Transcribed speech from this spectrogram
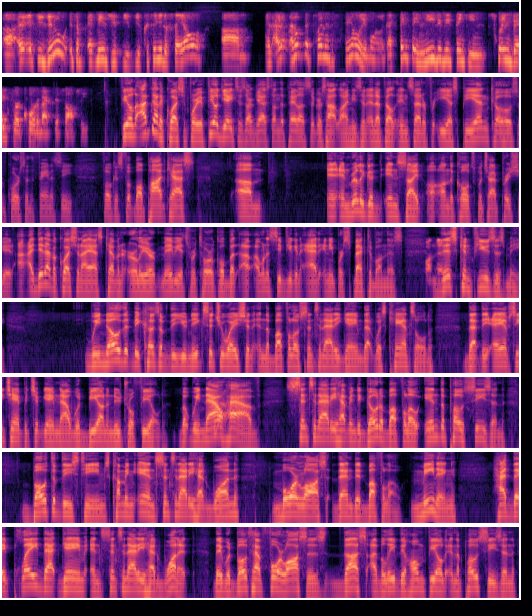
uh, if you do, it's a, it means you, you, you continue to fail. Um, and I don't, I don't think they're planning to fail anymore. Like, I think they need to be thinking swing big for a quarterback this offseason. Field, I've got a question for you. Field Yates is our guest on the Payless Liquors Hotline. He's an NFL insider for ESPN, co-host, of course, of the Fantasy Focus Football Podcast. Um, and, and really good insight on, on, the Colts, which I appreciate. I, I, did have a question I asked Kevin earlier. Maybe it's rhetorical, but I, I want to see if you can add any perspective on this. on this. This confuses me. We know that because of the unique situation in the Buffalo Cincinnati game that was canceled, that the AFC Championship game now would be on a neutral field. But we now yeah. have Cincinnati having to go to Buffalo in the postseason. Both of these teams coming in, Cincinnati had one more loss than did Buffalo, meaning had they played that game and Cincinnati had won it, they would both have four losses. Thus, I believe the home field in the postseason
